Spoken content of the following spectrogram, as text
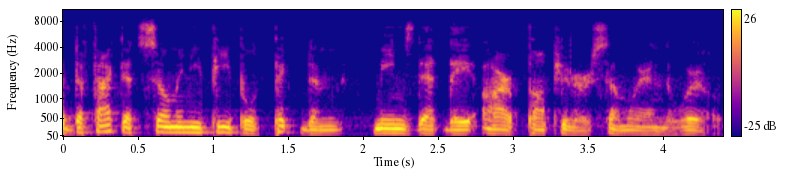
but the fact that so many people picked them means that they are popular somewhere in the world.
